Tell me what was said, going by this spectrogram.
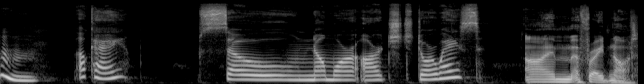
Hmm. Okay. So, no more arched doorways? I'm afraid not.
